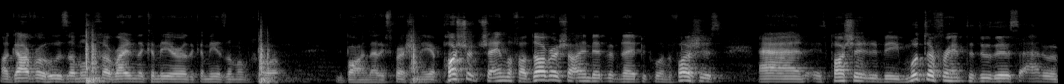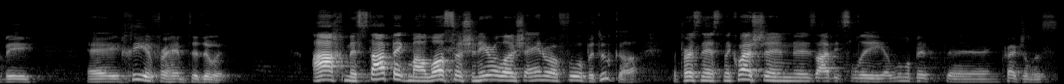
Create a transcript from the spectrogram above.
a gavra who's a mumcha writing the kemiya, or the kemiya is a mumcha, he's borrowing that expression here. Pashat shein l'cha davar sha'im b'bnei pikun nefashis, and it's pashat to be mutter for him to do this, and it would be a chiyah for him to do it. Ach mistapek ma'alosa shenira lo she'en rafu beduka. The person asking the question is obviously a little bit uh, incredulous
